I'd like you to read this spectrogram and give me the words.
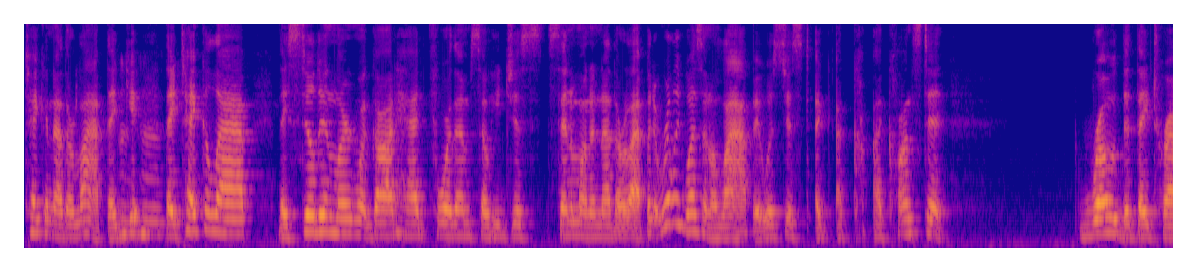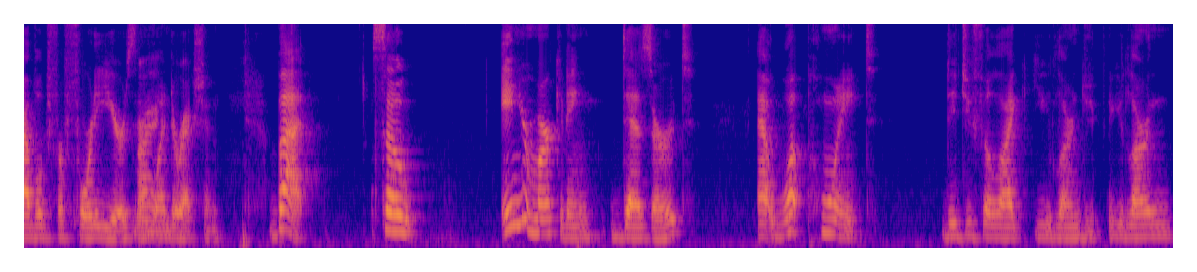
take another lap. They'd get mm-hmm. they'd take a lap. They still didn't learn what God had for them, so he just sent them on another lap. But it really wasn't a lap, it was just a, a, a constant road that they traveled for 40 years in Right. one direction. But so in your marketing desert, at what point did you feel like you learned you, you learned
